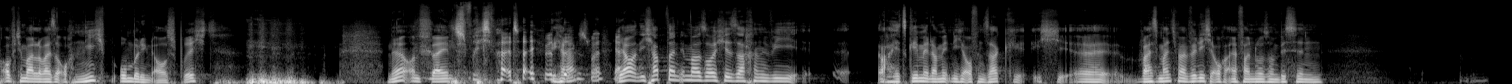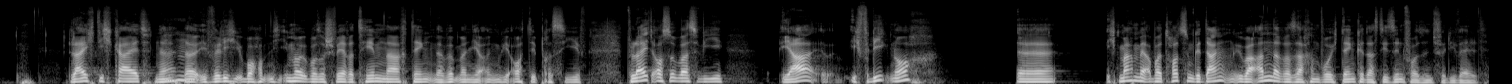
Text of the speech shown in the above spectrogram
optimalerweise auch nicht unbedingt ausspricht. Ne? Und beim, Sprich weiter, ich bin ja, gespannt. ja. und ich habe dann immer solche Sachen wie, äh, ach, jetzt geh mir damit nicht auf den Sack. Ich äh, weiß, manchmal will ich auch einfach nur so ein bisschen Leichtigkeit, ne? Mhm. Da will ich überhaupt nicht immer über so schwere Themen nachdenken, da wird man ja irgendwie auch depressiv. Vielleicht auch sowas wie, ja, ich flieg noch, äh, ich mache mir aber trotzdem Gedanken über andere Sachen, wo ich denke, dass die sinnvoll sind für die Welt.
